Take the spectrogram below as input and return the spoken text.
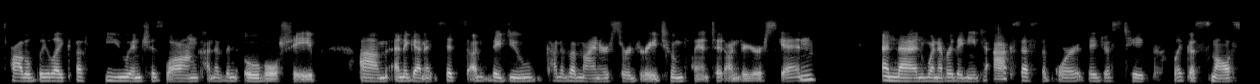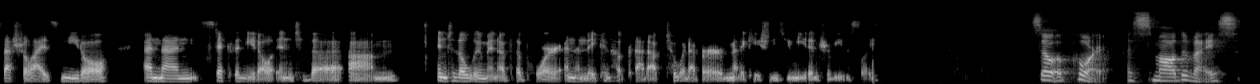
it's probably like a few inches long kind of an oval shape. Um, and again it sits on they do kind of a minor surgery to implant it under your skin. And then whenever they need to access the port they just take like a small specialized needle and then stick the needle into the um, into the lumen of the port, and then they can hook that up to whatever medications you need intravenously. So, a port, a small device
